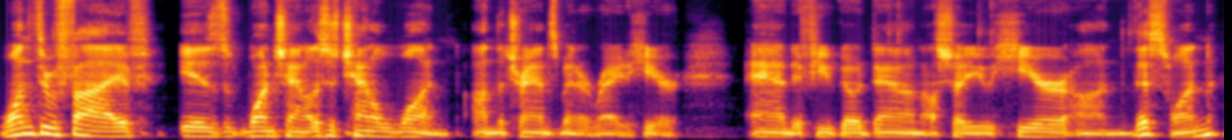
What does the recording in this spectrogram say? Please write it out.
One through five is one channel. This is channel one on the transmitter right here. And if you go down, I'll show you here on this one.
